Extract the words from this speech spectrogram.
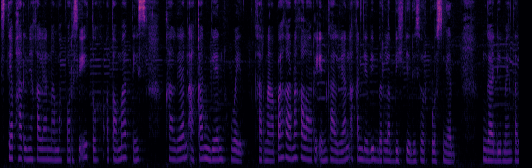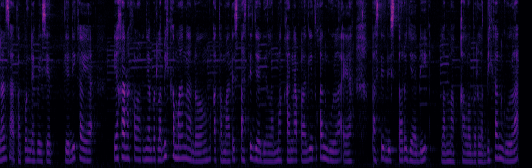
setiap harinya kalian nambah porsi itu, otomatis kalian akan gain weight. Karena apa? Karena kaloriin kalian akan jadi berlebih, jadi surplus nggak nggak di maintenance ataupun defisit. Jadi kayak ya karena kalorinya berlebih ke mana dong? Otomatis pasti jadi lemak kan apalagi itu kan gula ya. Pasti di store jadi lemak. Kalau berlebih kan gula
